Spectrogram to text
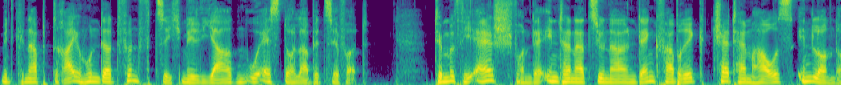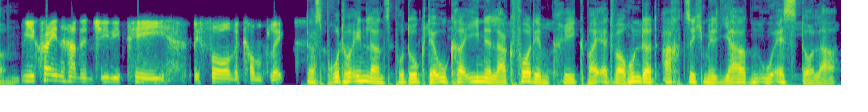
mit knapp 350 Milliarden US-Dollar beziffert. Timothy Ash von der internationalen Denkfabrik Chatham House in London. Das Bruttoinlandsprodukt der Ukraine lag vor dem Krieg bei etwa 180 Milliarden US-Dollar.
